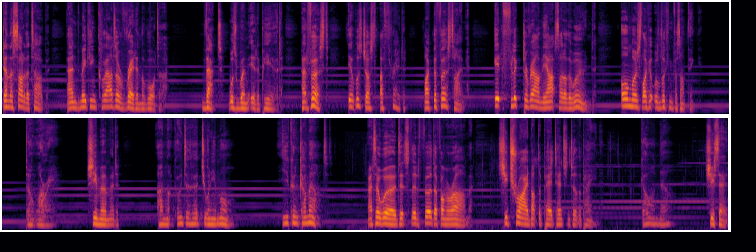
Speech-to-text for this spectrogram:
down the side of the tub and making clouds of red in the water. That was when it appeared. At first, it was just a thread, like the first time. It flicked around the outside of the wound, almost like it was looking for something. Don't worry, she murmured. I'm not going to hurt you anymore. You can come out. At her words, it slid further from her arm. She tried not to pay attention to the pain. Go on now, she said,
